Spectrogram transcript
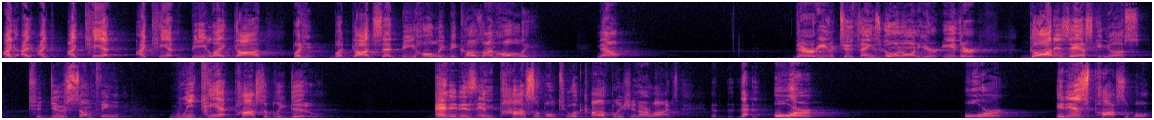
I, I, I, I can't I can't be like God. But, he, but God said, Be holy because I'm holy. Now, there are either two things going on here. Either God is asking us to do something we can't possibly do, and it is impossible to accomplish in our lives. That, or, or it is possible,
